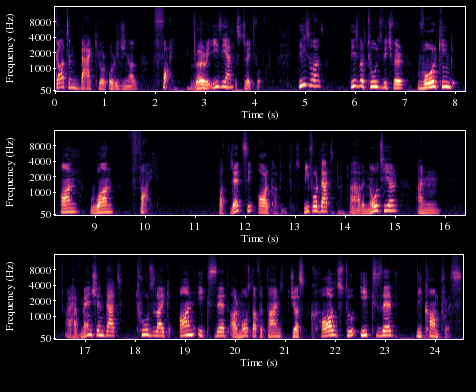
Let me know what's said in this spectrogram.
gotten back your original file. Very easy and straightforward. These was these were tools which were working on one file. But let's see archiving tools. Before that, I have a note here and I have mentioned that tools like unxz are most of the times just calls to xz decompress.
